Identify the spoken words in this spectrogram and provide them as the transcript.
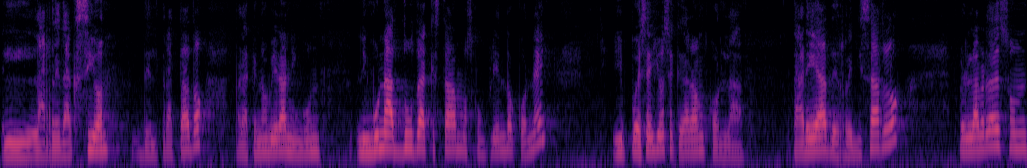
la redacción del tratado para que no hubiera ningún, ninguna duda que estábamos cumpliendo con él. Y pues ellos se quedaron con la tarea de revisarlo pero la verdad es un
